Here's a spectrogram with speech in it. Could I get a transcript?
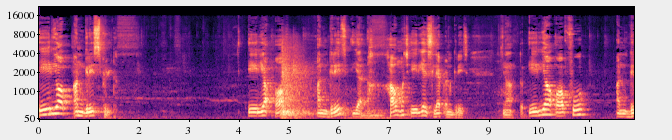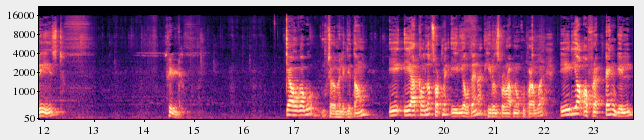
area of ungrazed field area of ungrazed या how much area is left ungrazed तो एरिया ऑफ़ अनग्रेज्ड फ़ील्ड क्या होगा वो? चलो मैं लिख देता हूँ। ए ए आर का मतलब शॉर्ट में एरिया होता है ना? हीरोन्स आप लोगों को पढ़ा हुआ है। एरिया ऑफ़ रेक्टेंगल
